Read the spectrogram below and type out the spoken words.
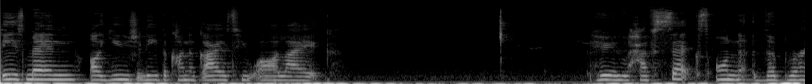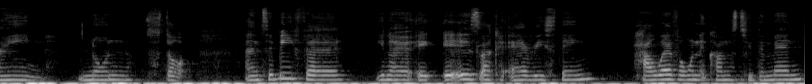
These men are usually the kind of guys who are like, who have sex on the brain non stop. And to be fair, you know, it, it is like an Aries thing. However, when it comes to the men,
